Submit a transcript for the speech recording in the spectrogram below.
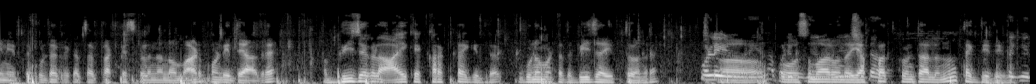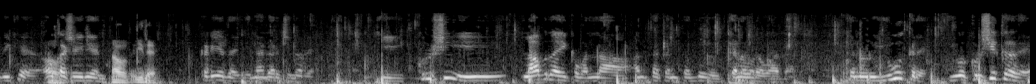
ಏನಿರುತ್ತೆ ಫುಡ್ ಅಗ್ರಿಕಲ್ಚರ್ ಪ್ರಾಕ್ಟೀಸ್ಗಳನ್ನು ನಾವು ಮಾಡ್ಕೊಂಡಿದ್ದೆ ಆದರೆ ಬೀಜಗಳ ಆಯ್ಕೆ ಕರೆಕ್ಟ್ ಆಗಿದ್ರೆ ಗುಣಮಟ್ಟದ ಬೀಜ ಇತ್ತು ಅಂದ್ರೆ ಸುಮಾರು ಒಂದು ಎಪ್ಪತ್ತು ಕ್ವಿಂಟಾಲನ್ನು ತೆಗೆದಿದ್ದೀವಿ. ಹೌದು. ಇದೆ. ಈ ಕೃಷಿ ಲಾಭದಾಯಕವಲ್ಲ ಅಂತಕ್ಕಂಥದ್ದು ಕೆಲವರ ವಾದ. ಕೆಲವರು ಯುವಕರೇ ಯುವ ಕೃಷಿಕರೇ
